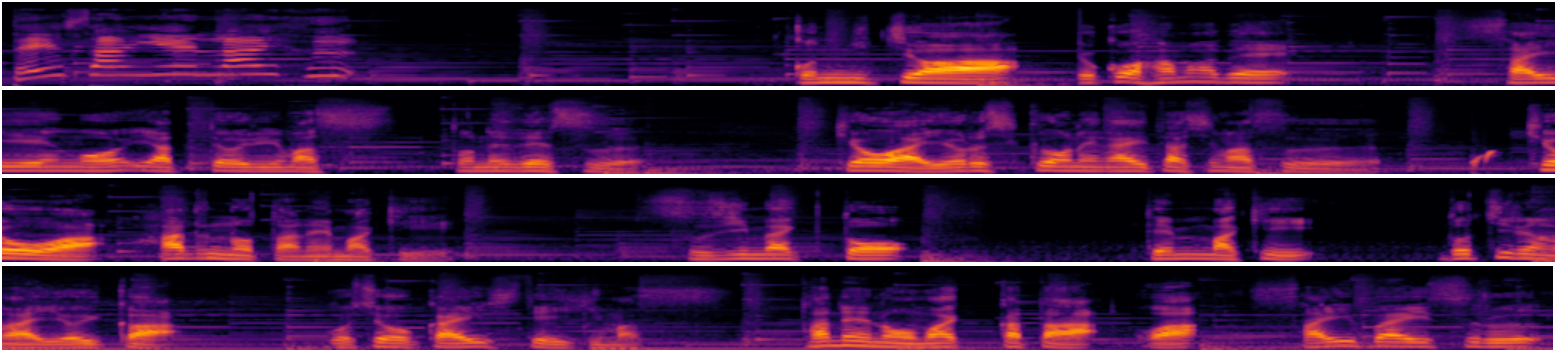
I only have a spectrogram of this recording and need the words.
庭菜園ライフ。こんにちは。横浜で菜園をやっております。利根です。今日はよろしくお願いいたします。今日は春の種まき筋まきと点まきどちらが良いかご紹介していきます。種のまき方は栽培する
